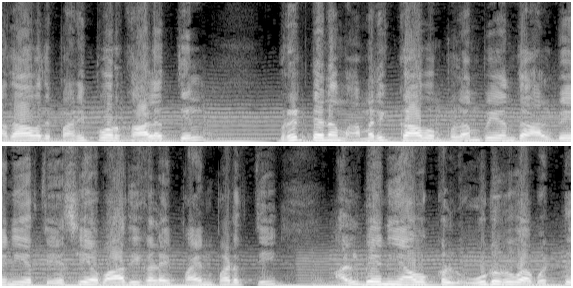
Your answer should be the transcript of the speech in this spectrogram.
அதாவது பனிப்போர் காலத்தில் பிரிட்டனும் அமெரிக்காவும் புலம்பெயர்ந்த அல்பேனிய தேசியவாதிகளை பயன்படுத்தி அல்பேனியாவுக்குள் ஊடுருவ விட்டு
